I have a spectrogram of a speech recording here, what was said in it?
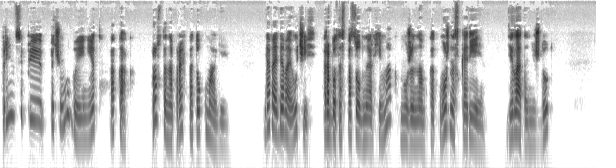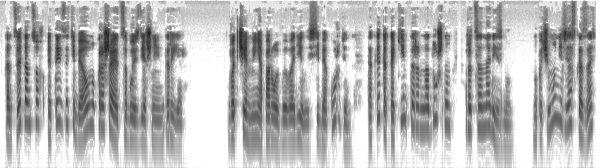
В принципе, почему бы и нет? А как? Просто направь поток магии. Давай, давай, учись. Работоспособный архимаг нужен нам как можно скорее. Дела-то не ждут. В конце концов, это из-за тебя он украшает собой здешний интерьер. Вот чем меня порой выводил из себя Гордин, так это каким-то равнодушным рационализмом. Но почему нельзя сказать,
